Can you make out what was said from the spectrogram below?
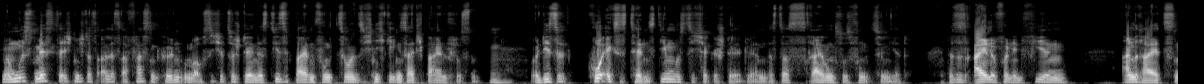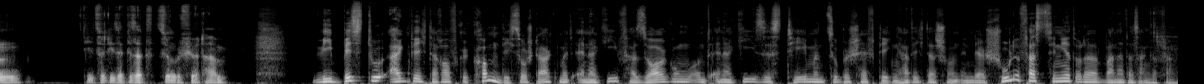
man muss messtechnisch das alles erfassen können, um auch sicherzustellen, dass diese beiden Funktionen sich nicht gegenseitig beeinflussen. Mhm. Und diese Koexistenz, die muss sichergestellt werden, dass das reibungslos funktioniert. Das ist eine von den vielen Anreizen, die zu dieser Dissertation geführt haben. Wie bist du eigentlich darauf gekommen, dich so stark mit Energieversorgung und Energiesystemen zu beschäftigen? Hat dich das schon in der Schule fasziniert oder wann hat das angefangen?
